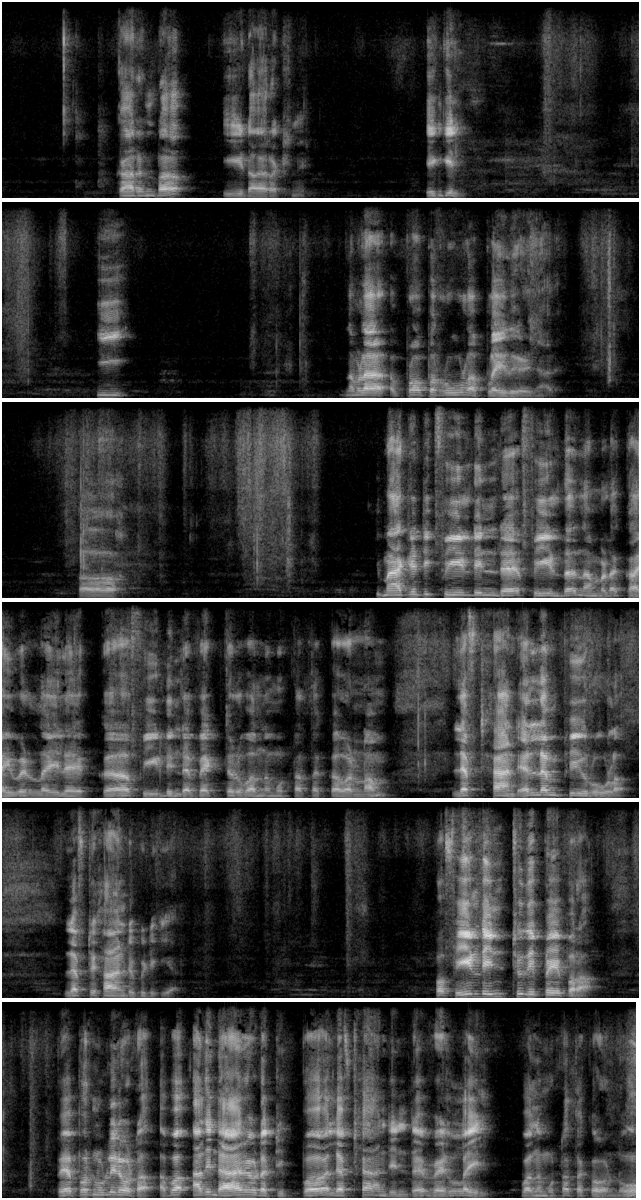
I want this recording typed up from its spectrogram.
കരണ്ട ഈ ഡയറക്ഷനിൽ എങ്കിൽ ഈ നമ്മൾ പ്രോപ്പർ റൂൾ അപ്ലൈ ചെയ്ത് കഴിഞ്ഞാൽ മാഗ്നറ്റിക് ഫീൽഡിന്റെ ഫീൽഡ് നമ്മുടെ കൈവെള്ളയിലേക്ക് ഫീൽഡിന്റെ വെക്റ്റർ വന്ന് മുട്ടത്തക്കവണ്ണം left hand L M P rule left hand പിടിക്കുക. അപ്പോൾ ഫീൽഡ് ഇൻ ടു ദി പേപ്പറാണ് പേപ്പറിനുള്ളിലോട്ടാണ് അപ്പോൾ അതിന്റെ ആരോടെ ടിപ്പ് ലെഫ്റ്റ് ഹാൻഡിന്റെ വെള്ളയിൽ വന്ന് മുട്ടത്തക്കവണ്ണു.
